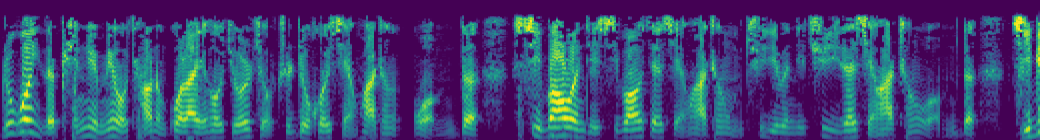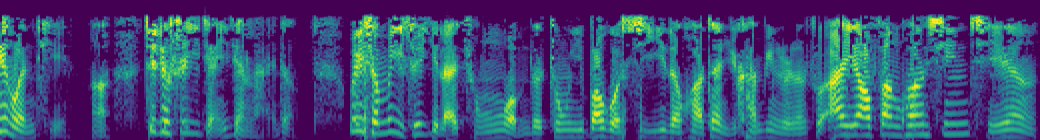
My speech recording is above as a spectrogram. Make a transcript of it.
如果你的频率没有调整过来以后，久而久之就会显化成我们的细胞问题，细胞再显化成我们躯体问题，躯体再显化成我们的疾病问题啊，这就是一点一点来的。为什么一直以来从我们的中医包括西医的话，带你去看病人说，哎，要放宽心情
